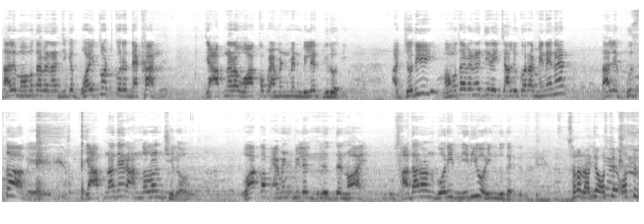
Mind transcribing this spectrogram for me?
তাহলে মমতা ব্যানার্জিকে বয়কট করে দেখান যে আপনারা ওয়াক অফ অ্যামেন্ডমেন্ট বিলের বিরোধী। আর যদি মমতা ব্যানার্জির এই চালু করা মেনে নেন, তাহলে বুঝতে হবে যে আপনাদের আন্দোলন ছিল ওয়াক অফ অ্যামেন্ড বিলের বিরুদ্ধে নয়, সাধারণ গরিব নিরীহ হিন্দুদের বিরুদ্ধে। সারা রাজ্যে অস্থির অস্থির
